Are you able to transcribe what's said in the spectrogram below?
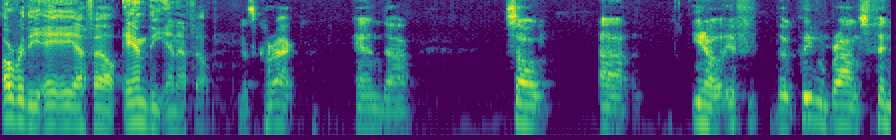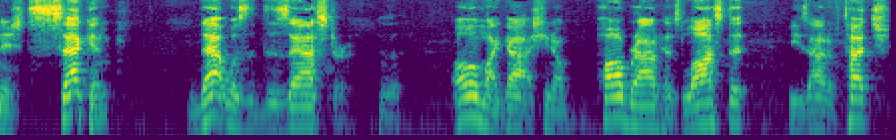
over the AAFL and the NFL. That's correct, and uh, so uh, you know if the Cleveland Browns finished second, that was a disaster. Oh my gosh, you know Paul Brown has lost it. He's out of touch.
